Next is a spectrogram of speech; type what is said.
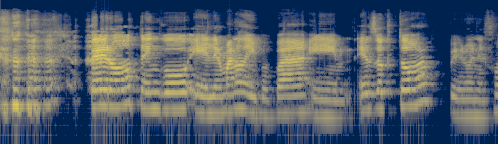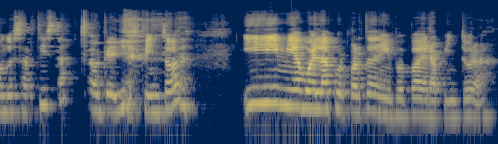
pero tengo el hermano de mi papá, em, es doctor, pero en el fondo es artista. Ok. Es pintor. Y mi abuela, por parte de mi papá, era pintora.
